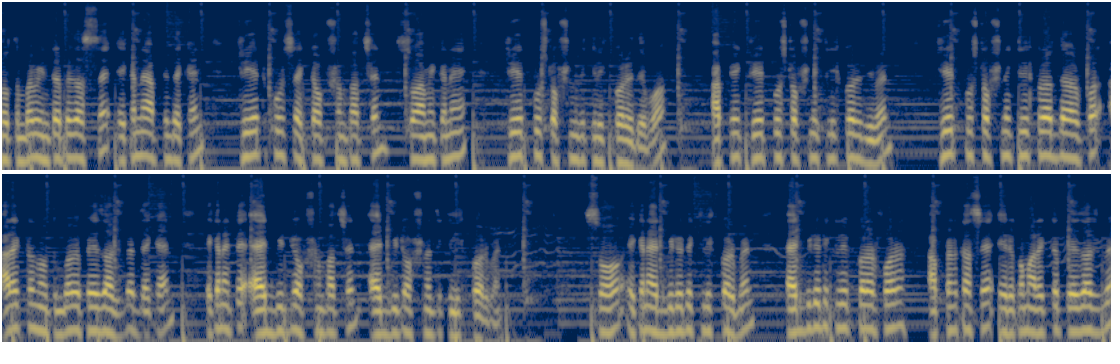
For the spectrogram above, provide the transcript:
নতুনভাবে ইন্টারপেজ আসছে। এখানে আপনি দেখেন ক্রিয়েট পোস্ট একটা অপশন পাচ্ছেন। সো আমি এখানে ক্রিয়েট পোস্ট অপশনে ক্লিক করে দেব। আপনি ক্রিয়েট পোস্ট অপশনে ক্লিক করে দিবেন। ক্রিয়েট পোস্ট অপশনে ক্লিক করে দেওয়ার পর আরেকটা নতুনভাবে পেজ আসবে। দেখেন, এখানে একটা অ্যাড ভিডিও অপশন পাচ্ছেন। অ্যাড ভিডিও অপশনেতে ক্লিক করবেন। সো এখানে অ্যাড ভিডিওতে ক্লিক করবেন। অ্যাড ভিডিওতে ক্লিক করার পর আপনার কাছে এরকম আরেকটা পেজ আসবে।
